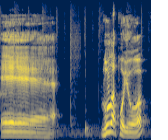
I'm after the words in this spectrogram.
É... Lula apoiou.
